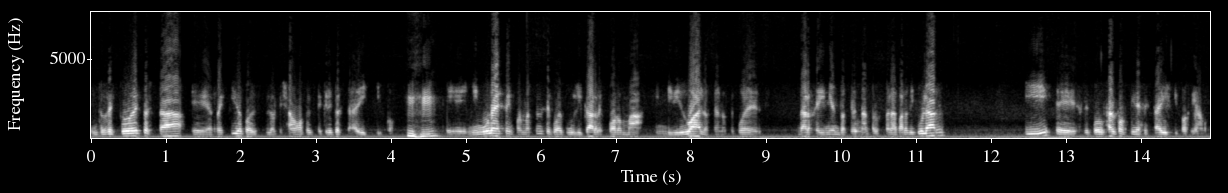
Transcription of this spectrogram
Entonces todo esto está eh, regido por lo que llamamos el secreto estadístico. Eh, ninguna de esta información se puede publicar de forma individual, o sea, no se puede dar seguimiento hacia una persona particular y eh, se puede usar con fines estadísticos, digamos,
